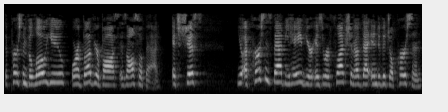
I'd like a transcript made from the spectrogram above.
the person below you or above your boss is also bad. It's just, you know, a person's bad behavior is a reflection of that individual person,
